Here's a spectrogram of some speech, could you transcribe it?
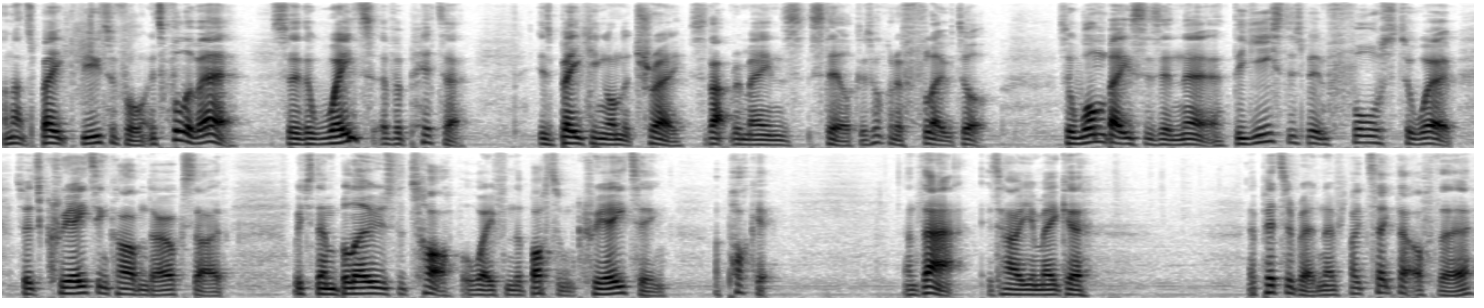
And that's baked beautiful. It's full of air. So the weight of a pitta is baking on the tray. So that remains still because it's not going to float up. So one base is in there. The yeast has been forced to work. So it's creating carbon dioxide, which then blows the top away from the bottom, creating a pocket. And that is how you make a, a pita bread. Now if I take that off there,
